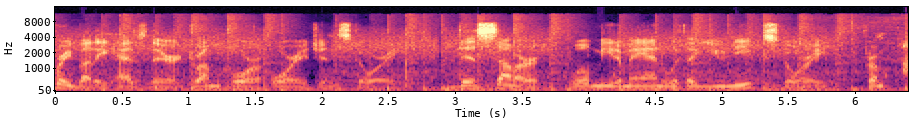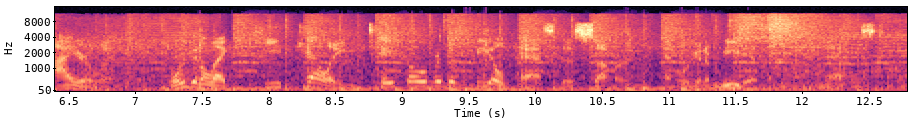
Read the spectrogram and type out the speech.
Everybody has their drum corps origin story. This summer, we'll meet a man with a unique story from Ireland. We're going to let Keith Kelly take over the field pass this summer, and we're going to meet him next.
